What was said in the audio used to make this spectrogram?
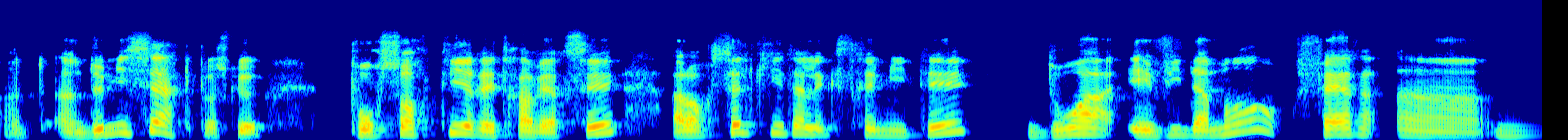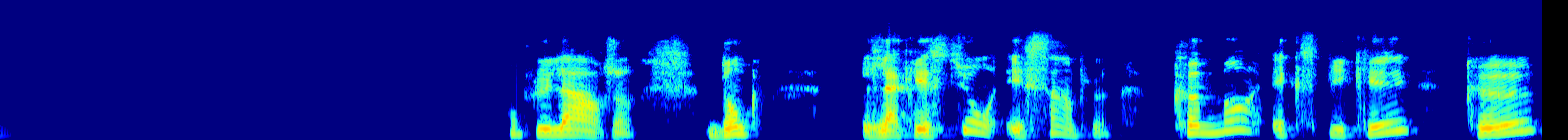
un, demi-cercle, parce que pour sortir et traverser, alors celle qui est à l'extrémité doit évidemment faire un plus large. Donc la question est simple. Comment expliquer que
